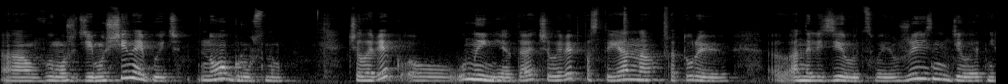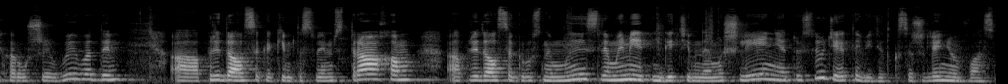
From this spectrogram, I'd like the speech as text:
А, вы можете и мужчиной быть, но грустным. Человек э, уныние, да, человек постоянно, который анализирует свою жизнь, делает нехорошие выводы, а, предался каким-то своим страхам, а, предался грустным мыслям, имеет негативное мышление. То есть люди это видят, к сожалению, в вас.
